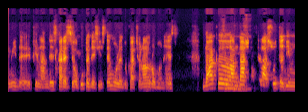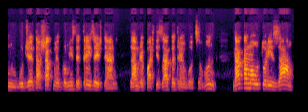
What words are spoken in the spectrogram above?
10-15 mii de finlandezi care se ocupe de sistemul educațional românesc, dacă am dat 6% din buget, așa cum e promis de 30 de ani, l-am repartizat către învățământ, dacă am autoriza,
